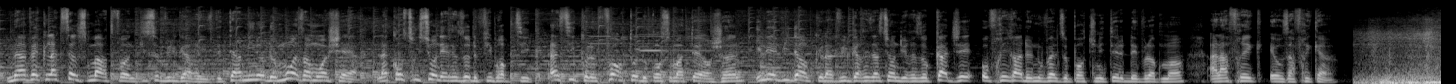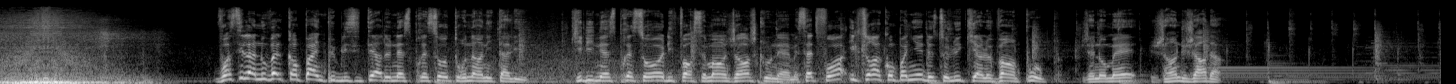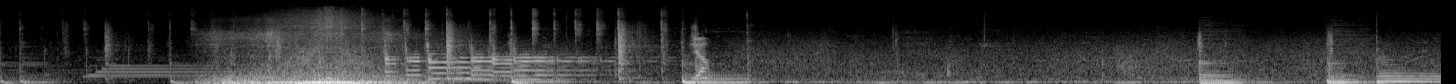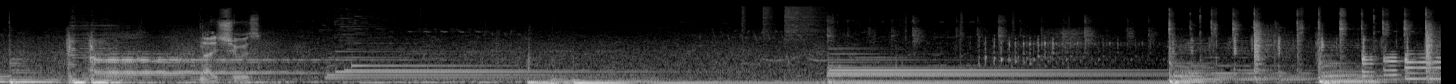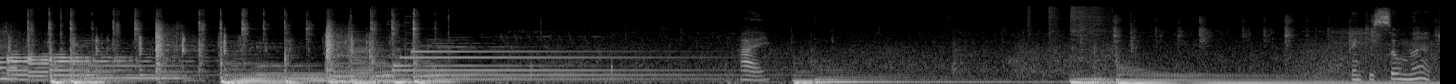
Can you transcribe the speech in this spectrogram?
Mais avec l'accès aux smartphones qui se vulgarise, des terminaux de moins en moins chers, la construction des réseaux de fibre optique ainsi que le fort taux de consommateurs jeunes, il est évident que la vulgarisation du réseau 4G offrira de nouvelles opportunités de développement à l'Afrique et aux Africains. Voici la nouvelle campagne publicitaire de Nespresso tournée en Italie. Qui dit Nespresso dit forcément Georges Clooney, mais cette fois, il sera accompagné de celui qui a le vent en poupe. J'ai nommé Jean Dujardin. Jean. Nice shoes. Thank you so much.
